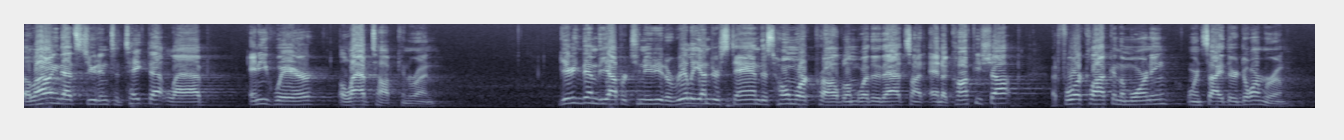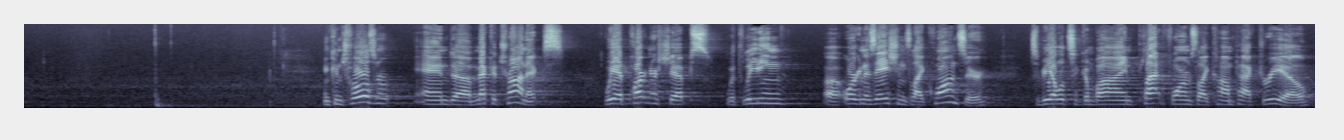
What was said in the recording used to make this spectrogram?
allowing that student to take that lab anywhere a laptop can run. Giving them the opportunity to really understand this homework problem, whether that's at a coffee shop, at 4 o'clock in the morning, or inside their dorm room. In controls and uh, mechatronics, we have partnerships with leading uh, organizations like Quanser to be able to combine platforms like CompactRIO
